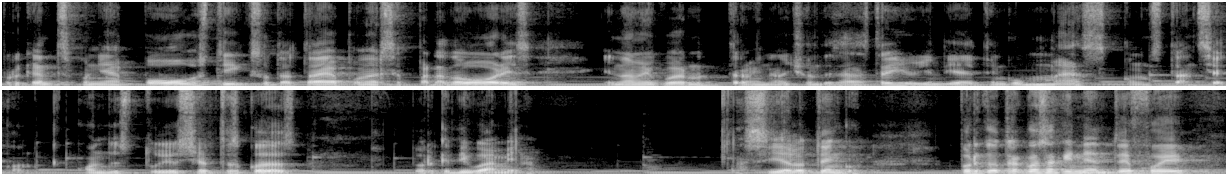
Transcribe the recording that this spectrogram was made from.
porque antes ponía post-its o trataba de poner separadores, y no, mi cuaderno terminó hecho un desastre y hoy en día tengo más constancia cuando, cuando estudio ciertas cosas, porque digo, ah, mira, así ya lo tengo. Porque otra cosa que intenté fue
